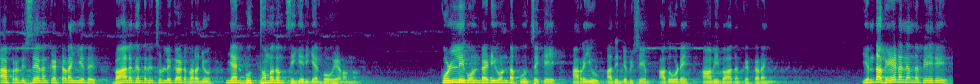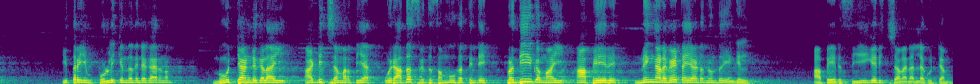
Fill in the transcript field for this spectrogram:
ആ പ്രതിഷേധം കെട്ടടങ്ങിയത് ബാലചന്ദ്രൻ ചുള്ളിക്കാട് പറഞ്ഞു ഞാൻ ബുദ്ധമതം സ്വീകരിക്കാൻ പോവുകയാണെന്ന്. കൊള്ളി കൊണ്ടടി കൊണ്ട പൂച്ചയ്ക്ക് അറിയൂ അതിന്റെ വിഷയം. അതോടെ ആ വിവാദം കെട്ടടങ്ങി. എന്താ വേടൻ എന്ന പേര്? ഇത്രയും പൊള്ളിക്കുന്നതിന്റെ കാരണം? നൂറ്റാണ്ടുകളായി അടിച്ചമർത്തിയ ഒരു അധസ്ഥിത സമൂഹത്തിന്റെ പ്രതീകമായി ആ പേര് നിങ്ങളെ വേട്ടയാടുന്നുണ്ട് എങ്കിൽ ആ പേര് സ്വീകരിച്ചവനല്ല കുറ്റം.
